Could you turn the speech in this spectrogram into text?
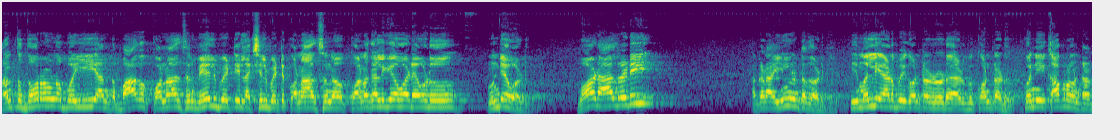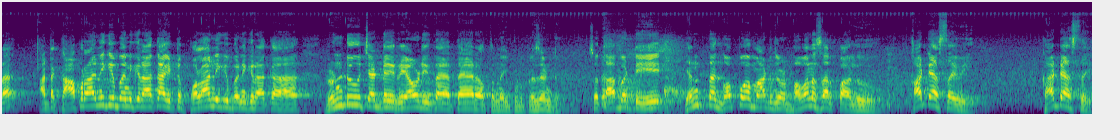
అంత దూరంలో పోయి అంత బాగా కొనాల్సిన వేలు పెట్టి లక్షలు పెట్టి కొనాల్సిన కొనగలిగేవాడు ఎవడు? ఉండేవాడు. వాడు ఆల్రెడీ అక్కడ ఇల్లు ఉంటుంది వాడికి. ఇది మళ్ళీ ఆడపోయి కొంటాడు ఆడపోయి కొంటాడు. కొని కాపురం ఉంటాడా అట్ట కాపురానికి పనికిరాక ఇట్ట పొలానికి పనికిరాక రెండు చెడ్డ రేవడి తయా తయారవుతున్నాయి ఇప్పుడు ప్రజెంట్ సో కాబట్టి ఎంత గొప్ప మాట చూడ భవన సర్పాలు కాటేస్తాయి కాటేస్తాయి.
